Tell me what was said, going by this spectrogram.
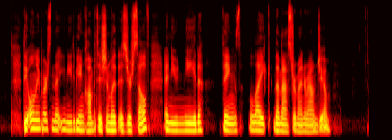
The only person that you need to be in competition with is yourself, and you need things like the mastermind around you.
